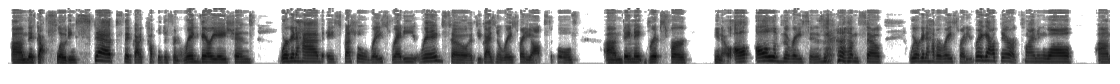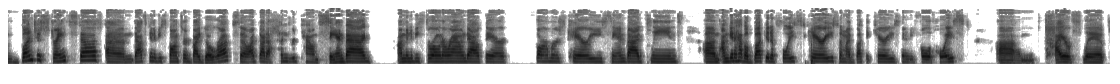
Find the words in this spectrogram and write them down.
Um, they've got floating steps. They've got a couple different rig variations. We're going to have a special race ready rig. So if you guys know race ready obstacles, um, they make grips for you know, all, all of the races. um, so we're going to have a race ready rig out there, a climbing wall, um, bunch of strength stuff. Um, that's going to be sponsored by GoRuck. So I've got a hundred pound sandbag I'm going to be thrown around out there. Farmers carry, sandbag cleans. Um, I'm going to have a bucket of hoist carry. So my bucket carry is going to be full of hoist, um, tire flip,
